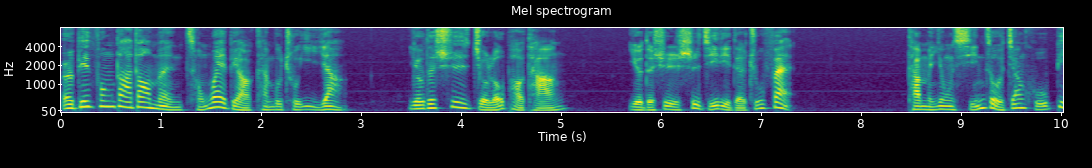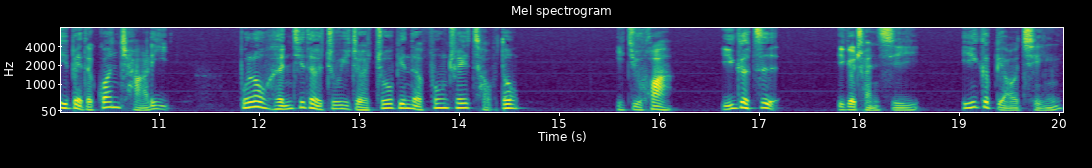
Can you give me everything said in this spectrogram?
耳边风大盗们从外表看不出异样，有的是酒楼跑堂。有的是市集里的猪贩，他们用行走江湖必备的观察力，不露痕迹地注意着周边的风吹草动。一句话，一个字，一个喘息，一个表情，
